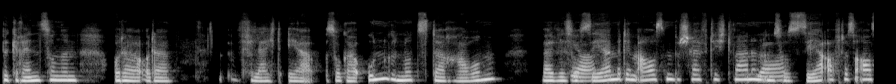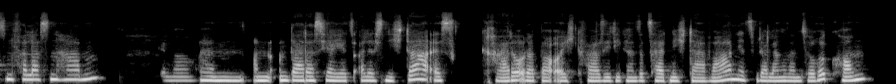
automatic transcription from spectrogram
Begrenzungen oder, oder vielleicht eher sogar ungenutzter Raum, weil wir so ja. sehr mit dem Außen beschäftigt waren und ja. uns so sehr auf das Außen verlassen haben. Genau. Ähm, und, und da das ja jetzt alles nicht da ist, gerade oder bei euch quasi die ganze Zeit nicht da waren, jetzt wieder langsam zurückkommen,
